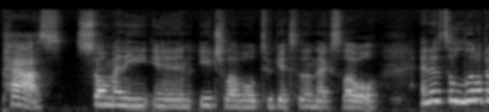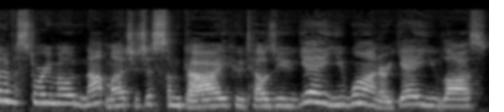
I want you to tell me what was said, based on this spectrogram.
pass so many in each level to get to the next level. And it's a little bit of a story mode, not much. It's just some guy who tells you, yay, you won, or yay, you lost.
